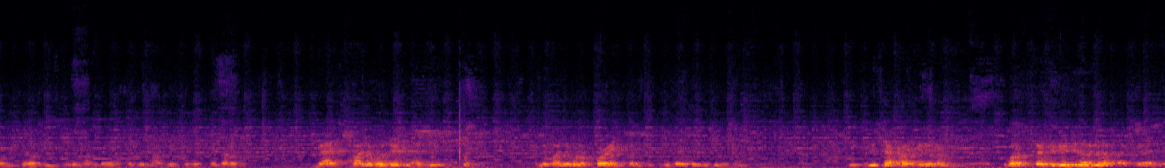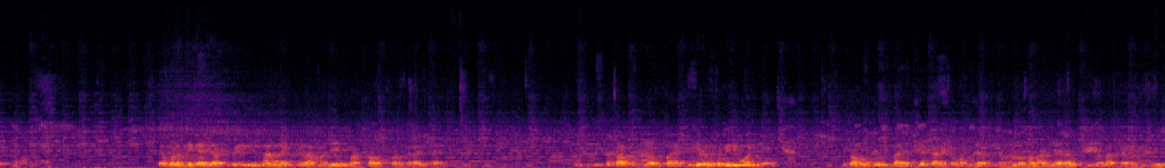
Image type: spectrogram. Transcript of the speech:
मंडळ सगळे मागे कारण मॅच माझ्यामुळे लेट झाली. आणि माझ्याकडं पॉईंट पण तुम्ही काहीतरी केले एकवीस अकरा केले ना. तुम्हाला कंटिन्युटी झाली आता खेळायचं त्यामुळे मी काय जास्त वेळ घेणार नाही खेळामध्ये मला टॉप पण करायचा आहे. तुम्ही सकाळपासून बाहेर गेलो सगळी निवड सकाळपासून बाहेरच्या कार्यक्रमामध्ये असल्यामुळे मला जायला उशीर झाला. त्यामध्ये मी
